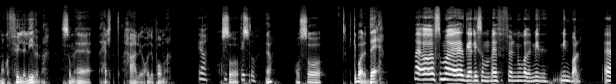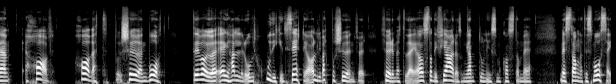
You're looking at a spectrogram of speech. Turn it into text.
man kan fylle livet med, som er helt herlig å holde på med. ja. Og så, ja, ikke bare det. Nei, og så må jeg liksom Jeg føler nå var det min, min ball. Eh, hav. Havet. Sjøen, båt. Det var jo jeg heller overhodet ikke interessert i. Jeg har aldri vært på sjøen før, før jeg møtte deg. Jeg har stadig i fjæra som jentunge som kasta med, med stanga til småsei.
